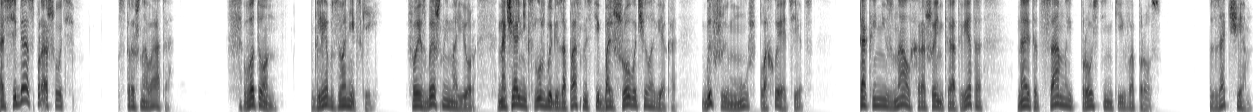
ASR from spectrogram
а себя спрашивать страшновато. Вот он, Глеб Звоницкий, ФСБшный майор, начальник службы безопасности большого человека, бывший муж, плохой отец. Так и не знал хорошенько ответа на этот самый простенький вопрос. Зачем?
